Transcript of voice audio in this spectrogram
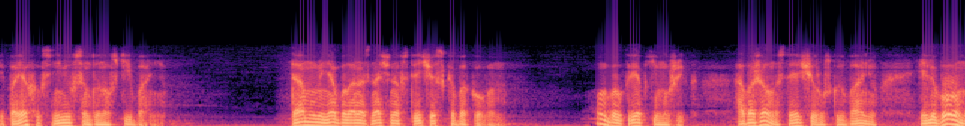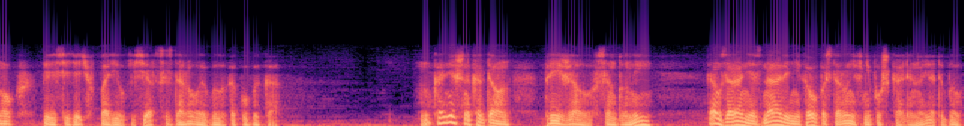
и поехал с ними в Сандуновские бани. Там у меня была назначена встреча с Кабаковым. Он был крепкий мужик, обожал настоящую русскую баню и любого мог пересидеть в парилке. Сердце здоровое было, как у быка. Ну, конечно, когда он приезжал в Сандуны, там заранее знали, никого посторонних не пускали, но я-то был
